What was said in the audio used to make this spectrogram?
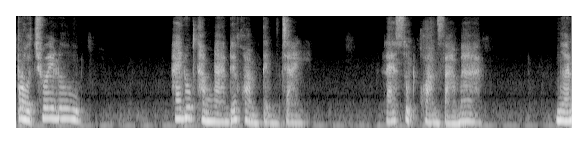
โปรดช่วยลูก ให้ลูกทำงานด้วยความเต็มใจ และสุดความสามารถ เหมือน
